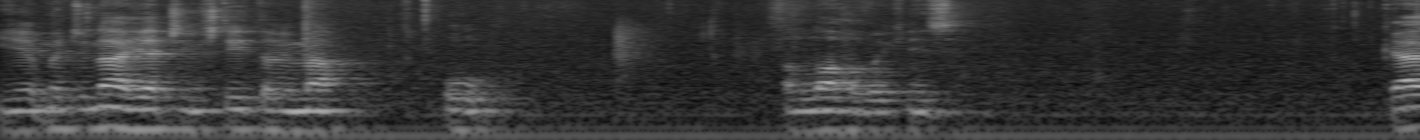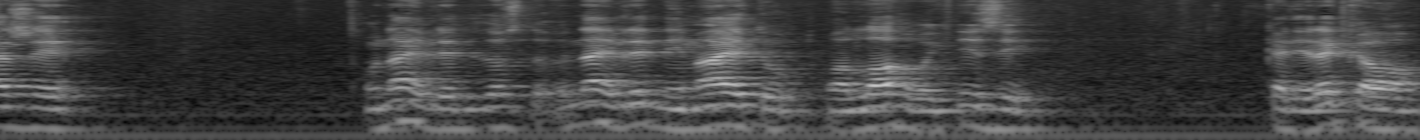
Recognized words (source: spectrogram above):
I je među najjačim štitovima u Allahovoj knjizi. Kaže, u najvrednijem ajetu u Allahovoj knjizi, kad je rekao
